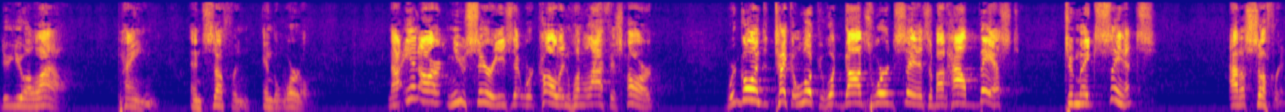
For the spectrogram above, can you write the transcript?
do you allow pain and suffering in the world? Now, in our new series that we're calling When Life is Hard, we're going to take a look at what God's Word says about how best to make sense out of suffering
